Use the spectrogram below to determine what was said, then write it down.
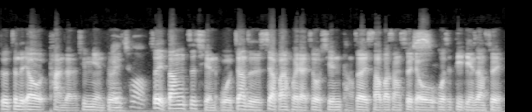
就真的要坦然的去面对。没错。所以当之前我这样子下班回来之后，先躺在沙发上睡觉，或是地垫上睡，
